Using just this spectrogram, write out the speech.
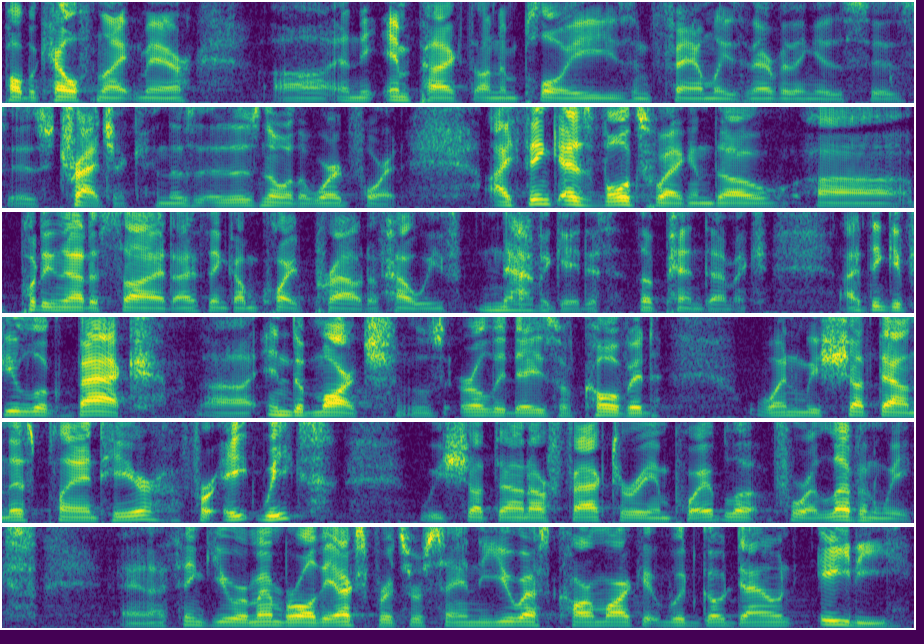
public health nightmare. Uh, and the impact on employees and families and everything is, is, is tragic, and there's, there's no other word for it. I think as Volkswagen, though, uh, putting that aside, I think I'm quite proud of how we've navigated the pandemic. I think if you look back uh, into March, those early days of COVID, when we shut down this plant here for eight weeks, we shut down our factory in Puebla for 11 weeks. And I think you remember all the experts were saying the US car market would go down 80,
